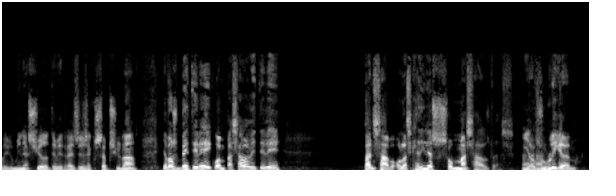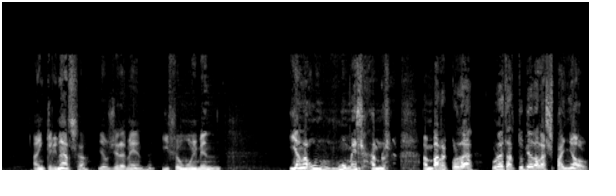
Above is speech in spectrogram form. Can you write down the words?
La il·luminació de TV3 és excepcional. Llavors, BTV, quan passava BTV, pensava, o les cadires són massa altes i els obliguen a inclinar-se lleugerament i fer un moviment... I en algun moment em, em va recordar una tertúlia de l'Espanyol.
